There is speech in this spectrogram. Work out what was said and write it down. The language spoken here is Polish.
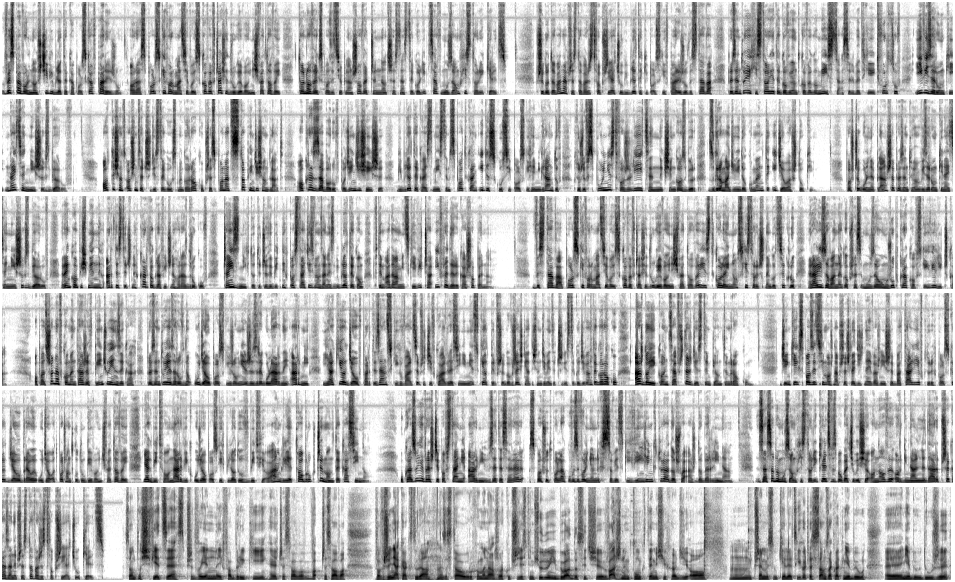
Wyspa Wolności, Biblioteka Polska w Paryżu oraz Polskie Formacje Wojskowe w czasie II wojny światowej to nowe ekspozycje planszowe czynne od 16 lipca w Muzeum Historii Kielc. Przygotowana przez Towarzystwo Przyjaciół Biblioteki Polskiej w Paryżu wystawa prezentuje historię tego wyjątkowego miejsca, sylwetki jej twórców i wizerunki najcenniejszych zbiorów. Od 1838 roku przez ponad 150 lat, okres zaborów po dzień dzisiejszy, biblioteka jest miejscem spotkań i dyskusji polskich emigrantów, którzy wspólnie stworzyli jej cenny księgozbiór, zgromadzili dokumenty i dzieła sztuki. Poszczególne plansze prezentują wizerunki najcenniejszych zbiorów, rękopiśmiennych, artystycznych, kartograficznych oraz druków. Część z nich dotyczy wybitnych postaci związanych z biblioteką, w tym Adama Mickiewicza i Fryderyka Chopina. Wystawa Polskie formacje wojskowe w czasie II wojny światowej jest kolejną z historycznego cyklu realizowanego przez Muzeum Żub Krakowskich Wieliczka. Opatrzona w komentarze w pięciu językach prezentuje zarówno udział polskich żołnierzy z regularnej armii, jak i oddziałów partyzanckich w walce przeciwko agresji niemieckiej od 1 września 1939 roku aż do jej końca w 1945 roku. Dzięki ekspozycji można prześledzić najważniejsze batalie, w których polskie oddziały brały udział od początku II wojny światowej, jak bitwa o Narvik, udział polskich pilotów w bitwie o Anglię, Tobruk czy Monte Cassino. Ukazuje wreszcie powstanie armii w ZSRR spośród Polaków zwolnionych z sowieckich więzień, która doszła aż do Berlina. Zasoby Muzeum Historii Kielc wzbogaciły się o nowy, oryginalny dar przekazany przez Towarzystwo Przyjaciół Kielc. Są to świece z przedwojennej fabryki e, Czesława, Wa- Czesława Wawrzyniaka, która została uruchomiona w roku 1937 i była dosyć ważnym punktem, jeśli chodzi o przemysł kielecki, chociaż sam zakład nie był, e, nie był duży.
